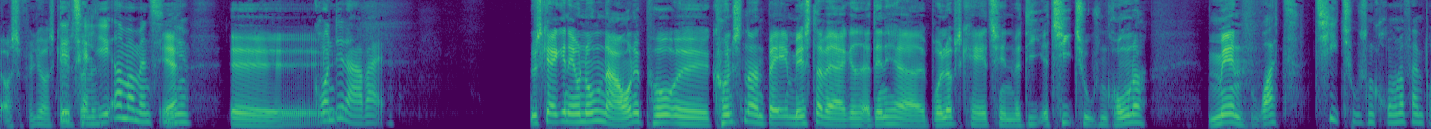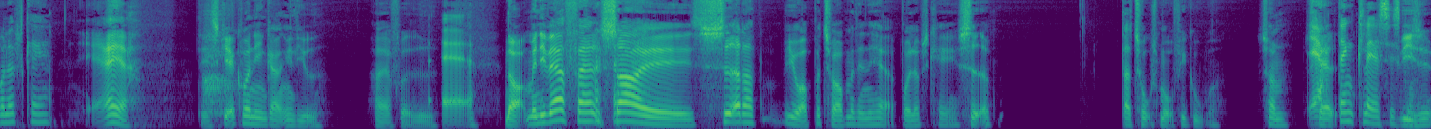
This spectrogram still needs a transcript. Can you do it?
Og selvfølgelig også gæsterne. Detaljeret, må man sige. Ja. Øh, Grundigt arbejde. nu skal jeg ikke nævne nogen navne på øh, kunstneren bag mesterværket af den her bryllupskage til en værdi af 10.000 kroner. Men, What? 10.000 kroner for en bryllupskage? ja ja, det sker kun én gang i livet, har jeg fået at vide. Ja. Nå, men i hvert fald, så øh, sidder der jo oppe på toppen af den her bryllupskage, sidder der to små figurer, som Ja, skal den klassiske. vise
